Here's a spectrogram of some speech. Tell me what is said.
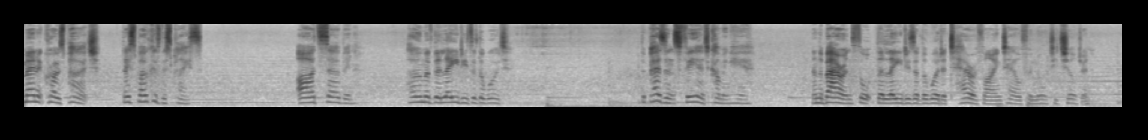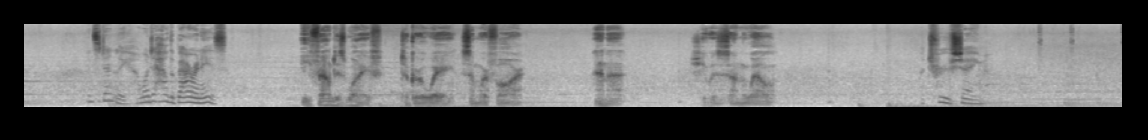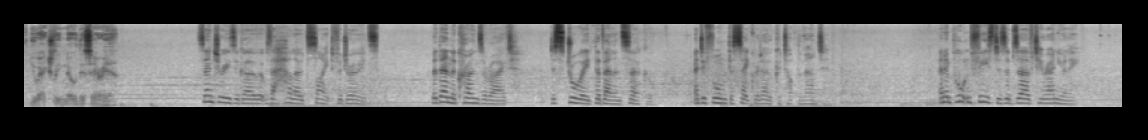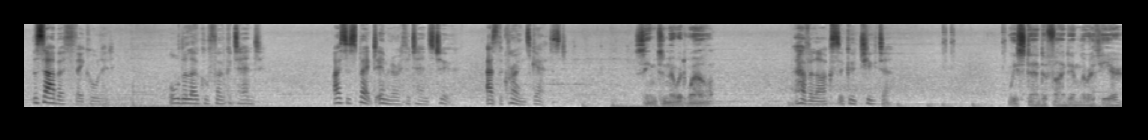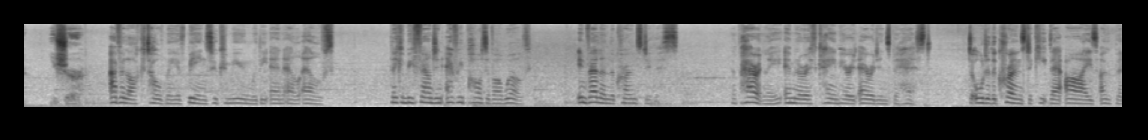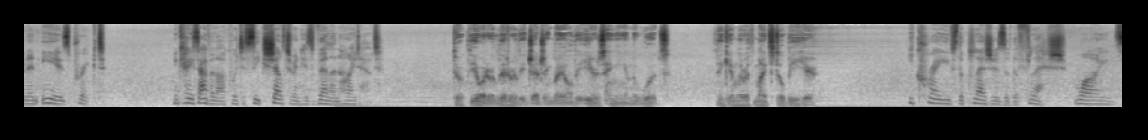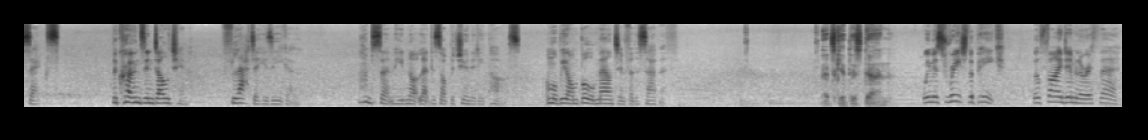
The men at Crow's Perch, they spoke of this place. Ard Serbin, home of the Ladies of the Wood. The peasants feared coming here, and the Baron thought the Ladies of the Wood a terrifying tale for naughty children. Incidentally, I wonder how the Baron is. He found his wife, took her away, somewhere far. Anna, she was unwell. A true shame. You actually know this area? Centuries ago, it was a hallowed site for druids. But then the crones arrived, destroyed the Velen Circle, and deformed the sacred oak atop the mountain. An important feast is observed here annually. The Sabbath, they call it. All the local folk attend. I suspect Imlerith attends too, as the crone's guest. Seem to know it well. Avallac'h's a good tutor. We stand to find Imlerith here? You sure? Avallac'h told me of beings who commune with the Aen Elle elves. They can be found in every part of our world. In Velen, the crones do this. Apparently, Imlerith came here at Eredin's behest, to order the crones to keep their eyes open and ears pricked, in case Avallac'h were to seek shelter in his Velen hideout. Took the order literally judging by all the ears hanging in the woods. Think Imlerith might still be here? He craves the pleasures of the flesh, wine, sex. The crones indulge him, flatter his ego. I'm certain he'd not let this opportunity pass, and will be on Bald Mountain for the Sabbath. Let's get this done. We must reach the peak. We'll find Imlerith there.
